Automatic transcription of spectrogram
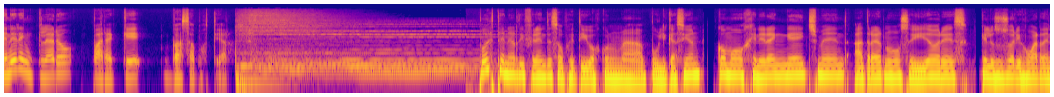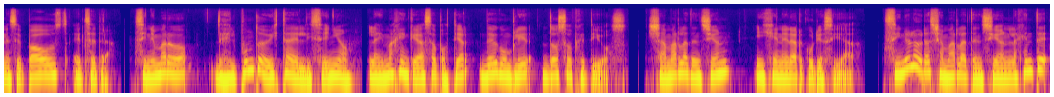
Tener en claro para qué vas a postear. Puedes tener diferentes objetivos con una publicación, como generar engagement, atraer nuevos seguidores, que los usuarios guarden ese post, etc. Sin embargo, desde el punto de vista del diseño, la imagen que vas a postear debe cumplir dos objetivos, llamar la atención y generar curiosidad. Si no logras llamar la atención, la gente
